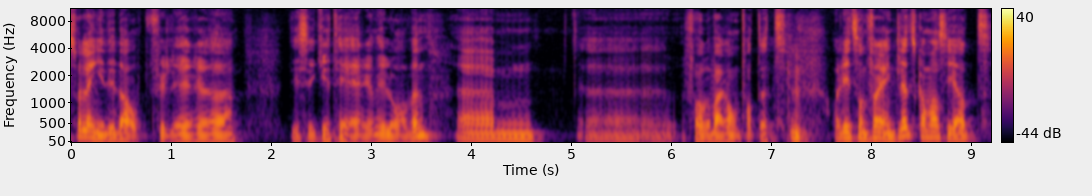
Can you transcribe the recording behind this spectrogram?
så lenge de da oppfyller disse kriteriene i loven um, for å være omfattet. Mm. Og litt sånn forenklet så kan man si at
